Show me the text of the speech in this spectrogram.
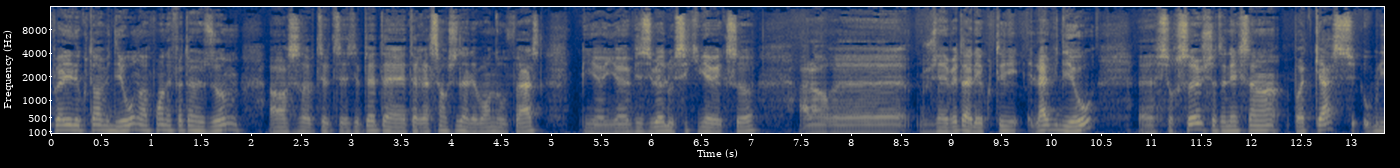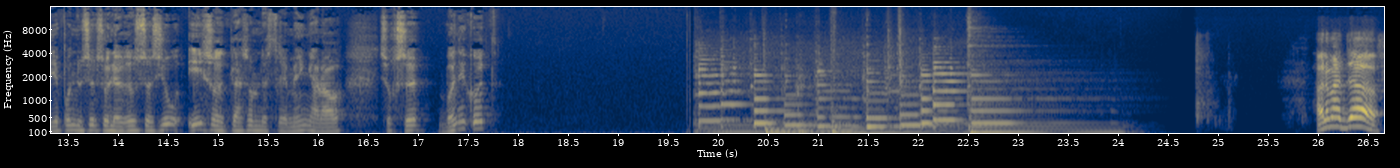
pouvez aller l'écouter en vidéo. Dans le fond, on a fait un zoom. Alors, c'est peut-être intéressant aussi d'aller voir nos faces. Puis, il y a un visuel aussi qui vient avec ça. Alors, euh, je vous invite à aller écouter la vidéo. Euh, sur ce, je vous souhaite un excellent podcast. N'oubliez pas de nous suivre sur les réseaux sociaux et sur notre plateforme de streaming. Alors, sur ce, bonne écoute. Allô, Madoff,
